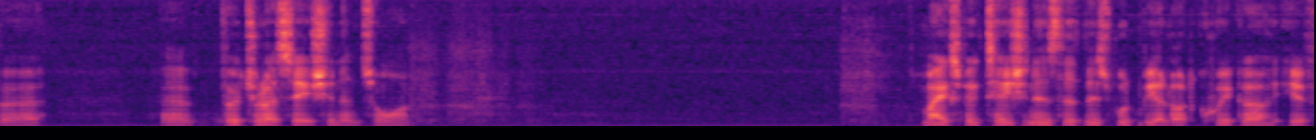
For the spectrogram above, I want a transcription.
uh, uh, virtualization and so on. My expectation is that this would be a lot quicker if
